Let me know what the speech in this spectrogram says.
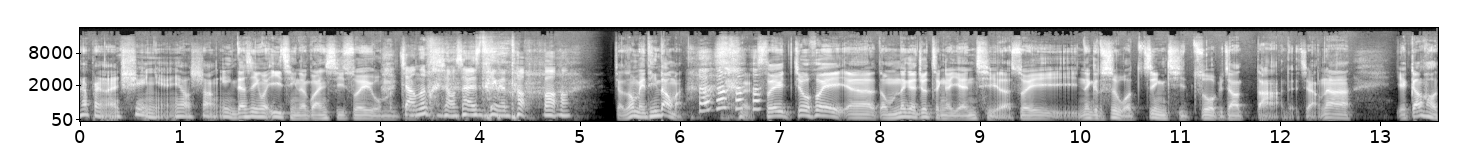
他本来去年要上映，但是因为疫情的关系，所以我们讲那么小声还是听得到吗？假装没听到嘛，所以就会呃，我们那个就整个延期了。所以那个是我近期做比较大的这样那。也刚好，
